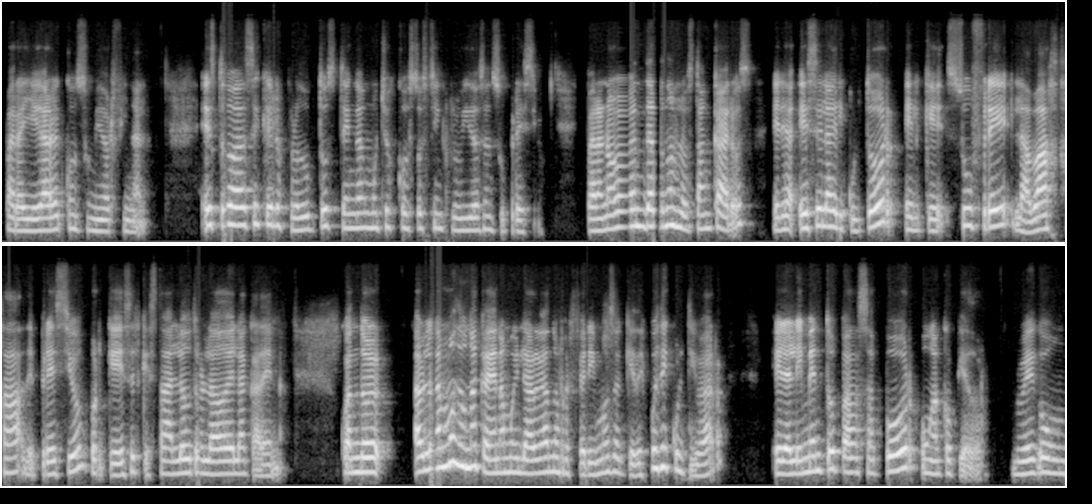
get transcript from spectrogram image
para llegar al consumidor final. Esto hace que los productos tengan muchos costos incluidos en su precio. Para no vendernos tan caros, es el agricultor el que sufre la baja de precio porque es el que está al otro lado de la cadena. Cuando hablamos de una cadena muy larga, nos referimos a que después de cultivar, el alimento pasa por un acopiador, luego un,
